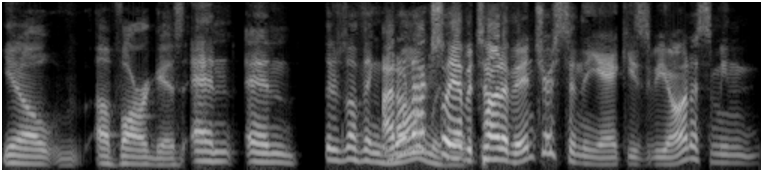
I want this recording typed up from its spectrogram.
you know a Vargas, and and there's nothing. I don't actually have it. a ton of interest in the Yankees, to be honest. I mean,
